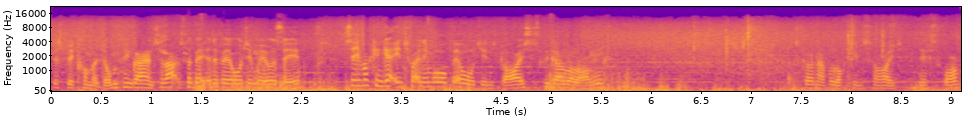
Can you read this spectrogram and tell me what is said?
just become a dumping ground. So that's the bit of the building we was in. See if I can get into any more buildings, guys, as we go along. Let's go and have a look inside this one.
